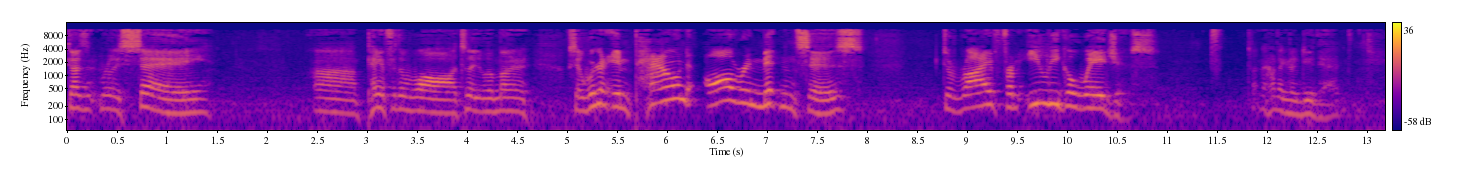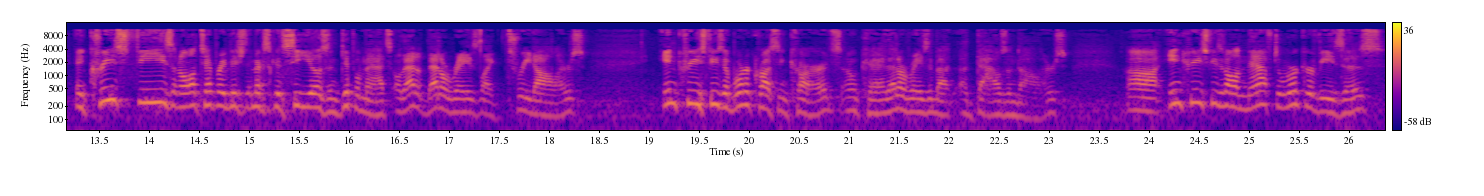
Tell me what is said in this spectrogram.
Doesn't really say uh, pay for the wall. So we're going to impound all remittances derived from illegal wages. Don't know how they're going to do that. Increase fees on all temporary visits to Mexican CEOs and diplomats. Oh, that'll, that'll raise like $3. Increase fees on border crossing cards. Okay, that'll raise about $1,000. Uh, increase fees on all NAFTA worker visas,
